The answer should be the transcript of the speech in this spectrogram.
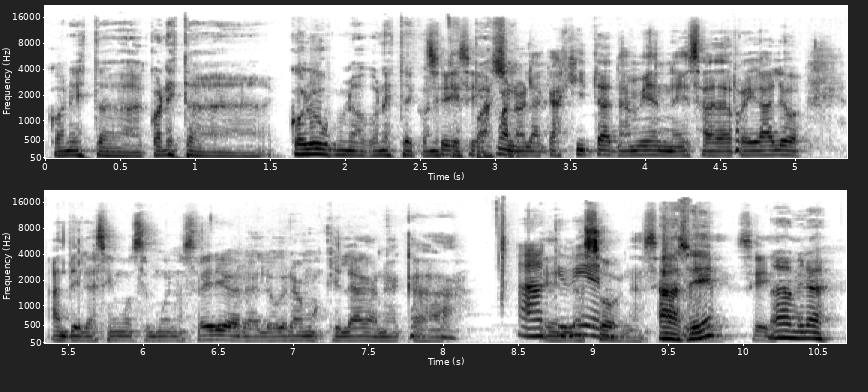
con esta con esta columna, con este con Sí, este sí. espacio. Bueno, la cajita también, esa de regalo, antes la hacíamos en Buenos Aires, ahora logramos que la hagan acá Ah, en qué la bien. zona. ah, ¿sí? sí. Ah, mira.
